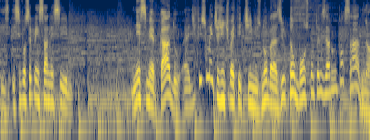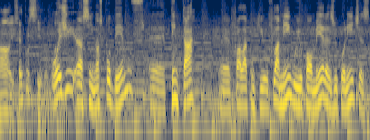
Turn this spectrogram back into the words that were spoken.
e- e se você pensar nesse nesse mercado, é, dificilmente a gente vai ter times no Brasil tão bons quanto eles eram no passado. Não, isso é impossível. Hoje, assim, nós podemos é, tentar é, falar com que o Flamengo e o Palmeiras e o Corinthians,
